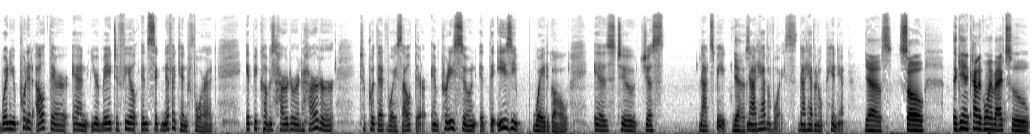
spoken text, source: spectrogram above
when you put it out there and you're made to feel insignificant for it, it becomes harder and harder to put that voice out there. And pretty soon, it, the easy way to go is to just not speak. Yes. Not have a voice, not have an opinion. Yes. So, again, kind of going back to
